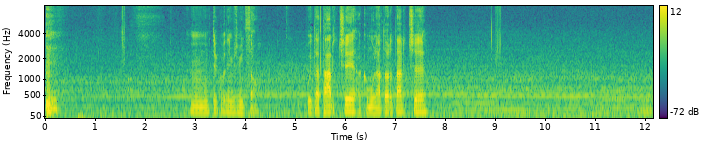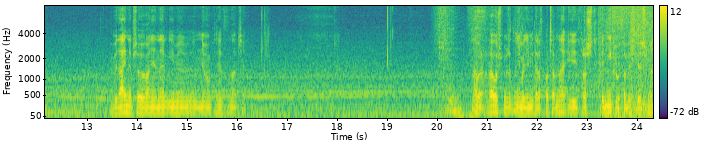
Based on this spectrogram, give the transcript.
hmm, tylko pytanie brzmi co? Płyta tarczy, akumulator tarczy. Wydajne przebywanie energii, nie- mam pojęcia co to znaczy. Dobra, załóżmy, że to nie będzie mi teraz potrzebne i troszeczkę niklu sobie spieszmy.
